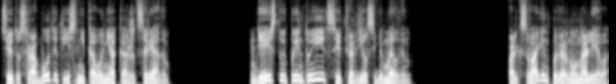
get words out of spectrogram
Все это сработает, если никого не окажется рядом. «Действуй по интуиции», — твердил себе Мелвин. Фольксваген повернул налево.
